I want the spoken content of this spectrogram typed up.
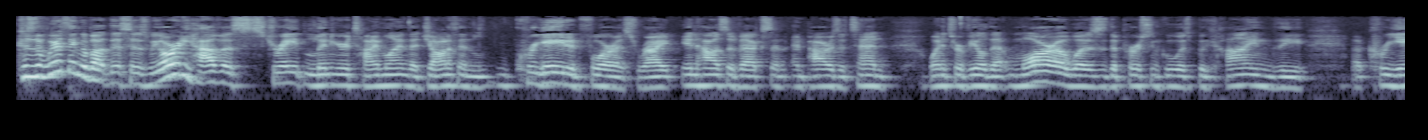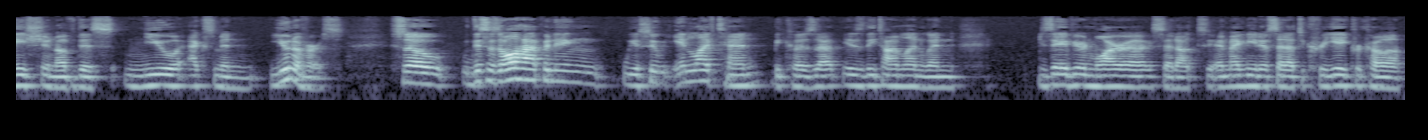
because the weird thing about this is we already have a straight linear timeline that Jonathan created for us, right? In House of X and, and Powers of Ten, when it's revealed that Moira was the person who was behind the uh, creation of this new X Men universe. So this is all happening, we assume, in Life 10, because that is the timeline when Xavier and Moira set out to, and Magneto set out to create Krakoa.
